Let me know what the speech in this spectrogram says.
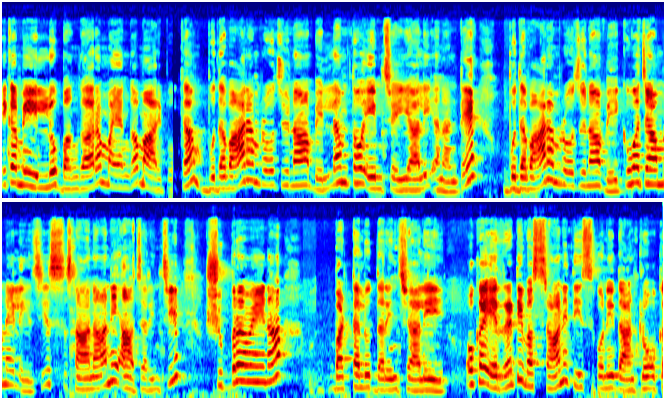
ఇక మీ ఇల్లు బంగారం మయంగా మారిపో ఇక బుధవారం రోజున బెల్లంతో ఏం చెయ్యాలి అని అంటే బుధవారం రోజున వేకువజామునే లేచి స్నానాన్ని ఆచరించి శుభ్రమైన బట్టలు ధరించాలి. ఒక ఎర్రటి వస్త్రాన్ని తీసుకొని దాంట్లో ఒక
